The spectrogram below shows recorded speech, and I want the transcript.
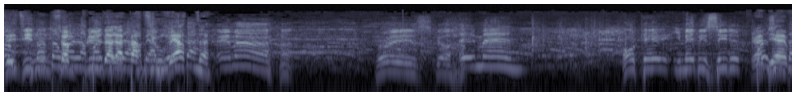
vous ai dit, nous No ne sommes plus dans la partie ouverte. Amen. Okay, you may be seated. Très bien, vous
